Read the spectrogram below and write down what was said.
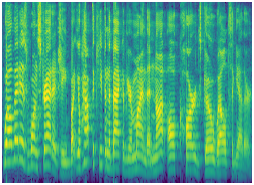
Well, that is one strategy, but you'll have to keep in the back of your mind that not all cards go well together.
